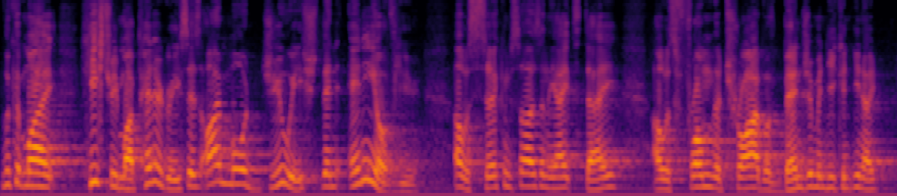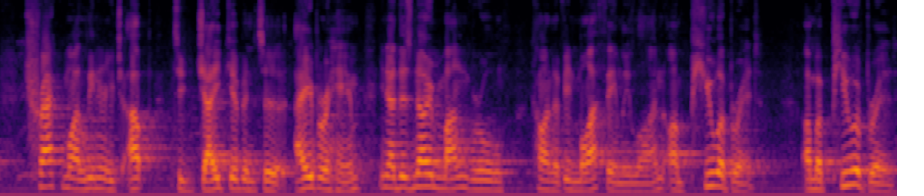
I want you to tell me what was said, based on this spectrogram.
Look at my history, my pedigree. He says, I'm more Jewish than any of you. I was circumcised on the eighth day. I was from the tribe of Benjamin. You can, you know, track my lineage up to Jacob and to Abraham. You know, there's no mongrel kind of in my family line. I'm purebred. I'm a purebred.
